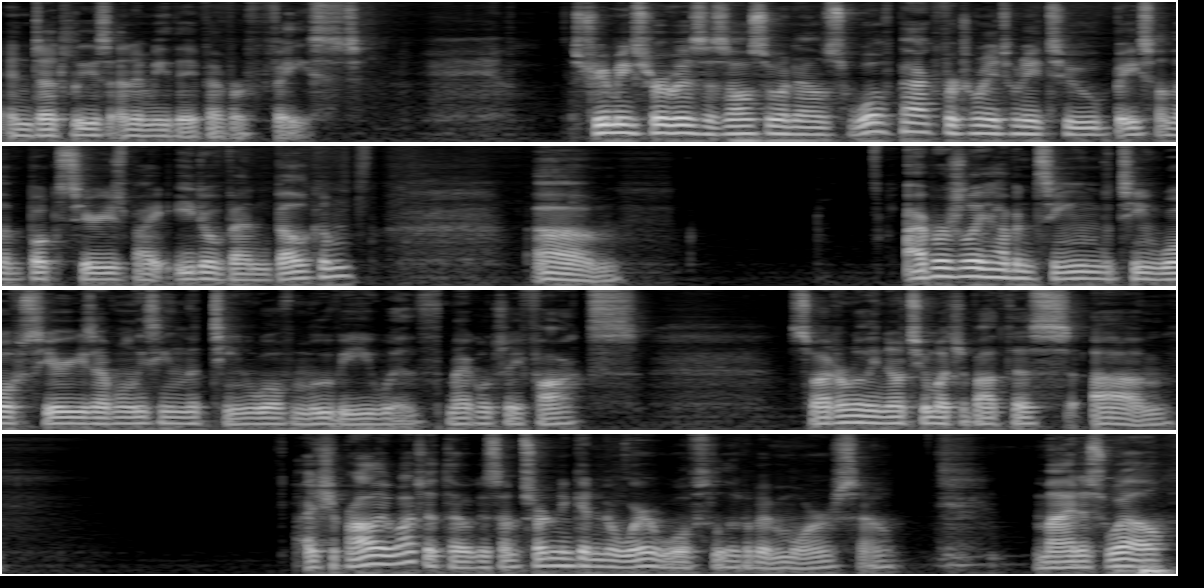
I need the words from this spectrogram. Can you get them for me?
and deadliest enemy they've ever faced. Streaming service has also announced Wolfpack for 2022 based on the book series by Edo van Belkom. Um, I personally haven't seen the Teen Wolf series. I've only seen the Teen Wolf movie with Michael J. Fox. So I don't really know too much about this. Um, I should probably watch it though, because I'm starting to get into werewolves a little bit more, so might as well.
